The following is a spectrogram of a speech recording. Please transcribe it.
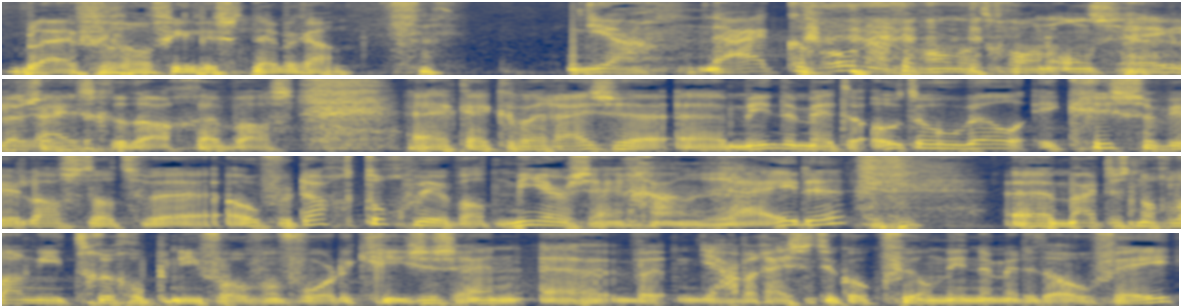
blijven van files, neem ik aan. Ja, nou, corona verandert gewoon ons hele reisgedrag, hè, Bas. Eh, kijk, we reizen uh, minder met de auto. Hoewel ik gisteren weer las dat we overdag toch weer wat meer zijn gaan rijden. Uh, maar het is nog lang niet terug op het niveau van voor de crisis. En we, ja, we reizen natuurlijk ook veel minder met het OV.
